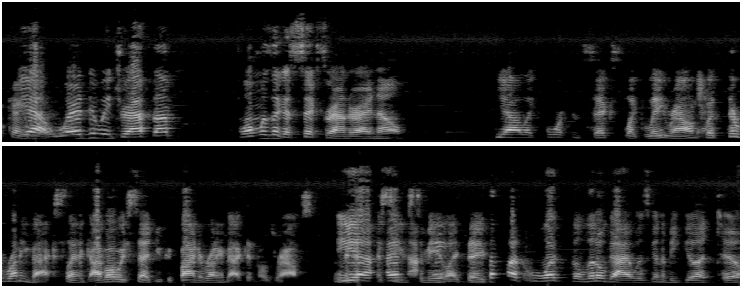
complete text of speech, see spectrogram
okay, Yeah, well, where did we draft them? One was like a sixth rounder, I know. yeah, like fourth and sixth, like late rounds, but they're running backs. Like I've always said, you could find a running back in those rounds. It Yeah, just seems I- to me like they. thought what the little guy was going to be good too.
